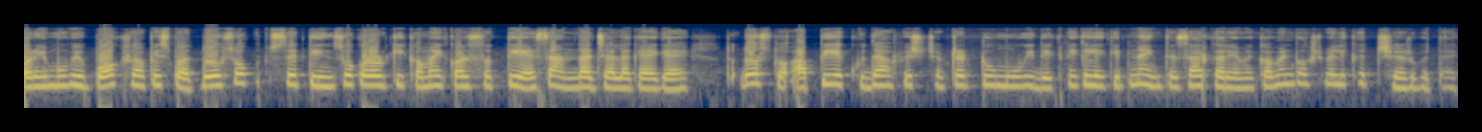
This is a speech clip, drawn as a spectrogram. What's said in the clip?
और ये मूवी बॉक्स ऑफ़िस पर 200 से 300 करोड़ की कमाई कर सकती है, ऐसा अंदाज़ा लगाया गया है। तो दोस्तों, आप भी एक खुदा हाफिज चैप्टर टू मूवी देखने के लिए कितना इंतज़ार करें हमें कमेंट बॉक्स में लिखकर ज़रूर बताएँ।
